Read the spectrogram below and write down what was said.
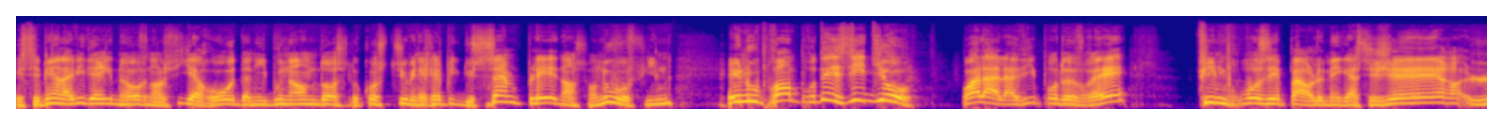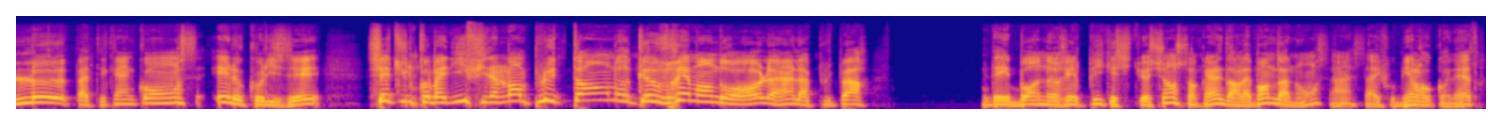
Et c'est bien la vie d'Éric Nehoff dans le Figaro. Danny Boone le costume et les répliques du simplet dans son nouveau film et nous prend pour des idiots. Voilà la vie pour de vrai. Film proposé par le Méga CGR, le Pâté Quinconce et le Colisée. C'est une comédie finalement plus tendre que vraiment drôle. Hein. La plupart des bonnes répliques et situations sont quand même dans la bande-annonce. Hein. Ça, il faut bien le reconnaître.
